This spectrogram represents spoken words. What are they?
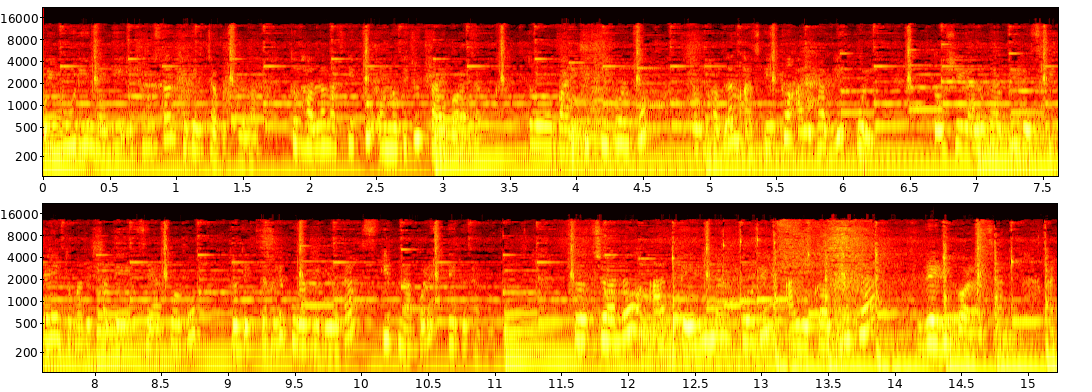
ওই মুড়ি ম্যাগি এই সমস্ত খেতে ইচ্ছা করছিল না। তো ভাবলাম আজকে একটু অন্য কিছু ট্রাই করা যাক। তো বাড়িতে কি করব? তো ভাবলাম আজকে একটু আলু কাবলি করি। তো সেই আলু কাবলি রেসিপিটাই তোমাদের সাথে শেয়ার করব। তো দেখতে হলে পুরো ভিডিওটা স্কিপ না করে দেখতে থাকো। তো চলো আর দেরি না করে আলু কাবলিটা রেডি করা যাক। আর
